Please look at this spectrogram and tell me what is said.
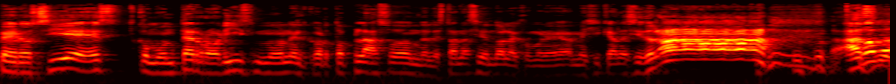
Pero sí es como un terrorismo en el corto plazo donde le están haciendo a la comunidad mexicana así de ¡Ah! Haz- ¿Cómo?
